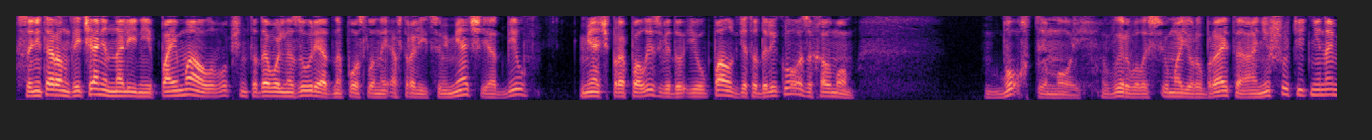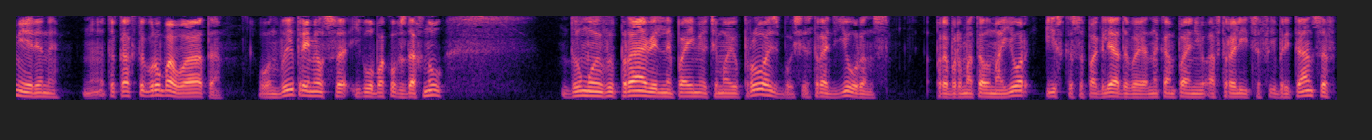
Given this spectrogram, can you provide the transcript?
Санитар-англичанин на линии поймал, в общем-то, довольно заурядно посланный австралийцами мяч и отбил, Мяч пропал из виду и упал где-то далеко за холмом. «Бог ты мой!» — вырвалось у майора Брайта. «Они шутить не намерены. Это как-то грубовато». Он выпрямился и глубоко вздохнул. «Думаю, вы правильно поймете мою просьбу, сестра Дьюранс», — пробормотал майор, искоса поглядывая на компанию австралийцев и британцев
